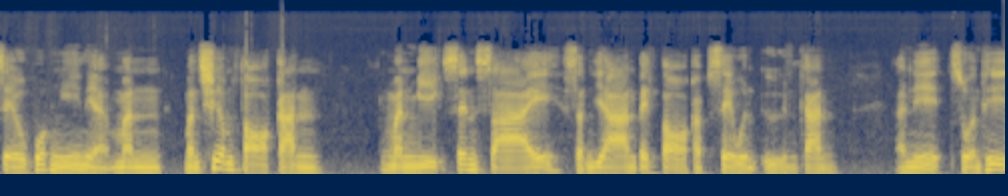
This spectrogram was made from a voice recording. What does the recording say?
เซลล์พวกนี้เนี่ยมันมันเชื่อมต่อกัน มันมีเส้นสายสัญญาณไปต่อกับเซลล์อื่น ๆ กัน อันนี้ส่วนที่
